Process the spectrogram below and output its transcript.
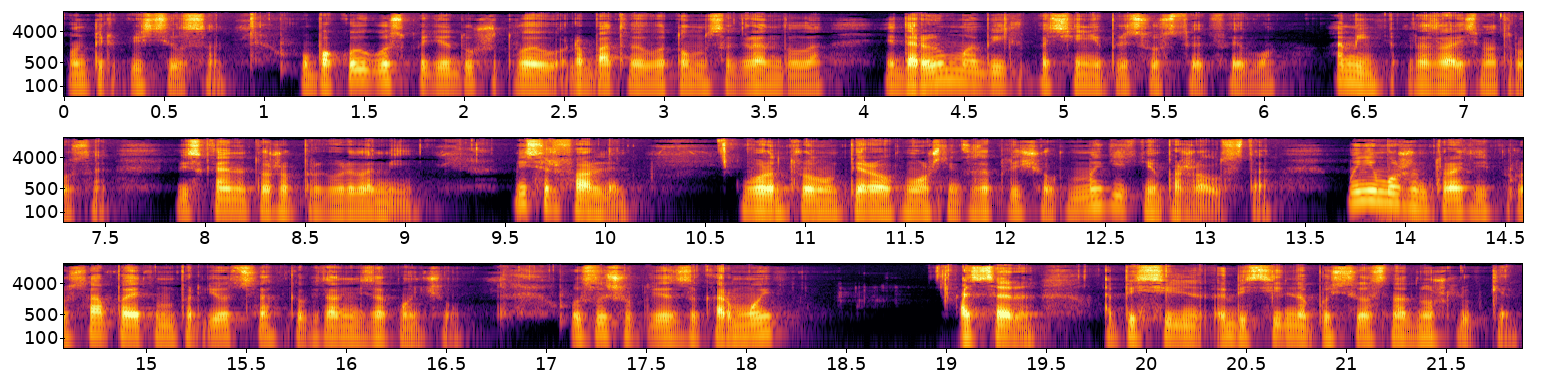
Он перекрестился. «Упокой, Господи, душу твою, раба твоего Томаса Грэндала, и даруй ему обитель спасению присутствия твоего». «Аминь», — отозвались матросы. Вискайна тоже проговорил «Аминь». «Мистер Фарли», — Ворон тронул первого помощника за плечо, «помогите мне, пожалуйста. Мы не можем тратить паруса, поэтому придется...» Капитан не закончил. Услышав плеск за кормой, Эссер обессиленно, обессиленно опустился на дно шлюпки.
